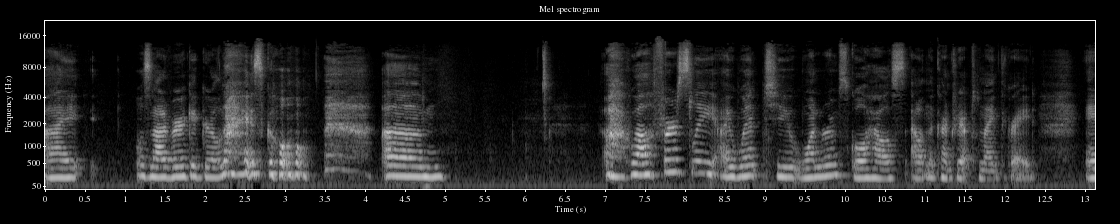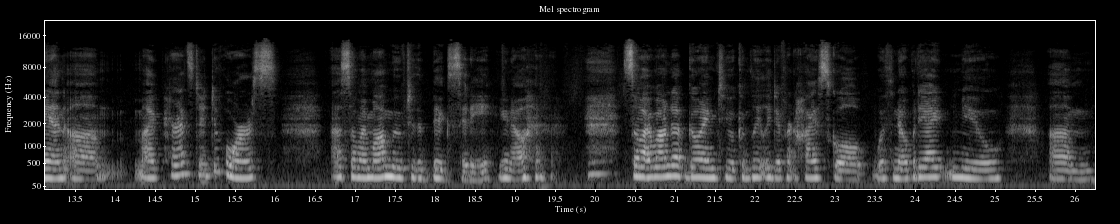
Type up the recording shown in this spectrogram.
I was not a very good girl in high school. um, well, firstly, I went to one room schoolhouse out in the country up to ninth grade. And um, my parents did divorce, uh, so my mom moved to the big city, you know. so I wound up going to a completely different high school with nobody I knew. Um,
